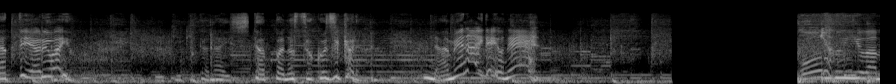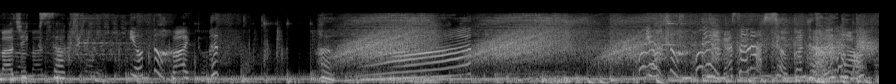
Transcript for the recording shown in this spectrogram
やってやるわよ。息汚い下っ端の底力。なめないでよね。オープンユアマジックサーキット。よっとファイトはあよっと逃がさなそこな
